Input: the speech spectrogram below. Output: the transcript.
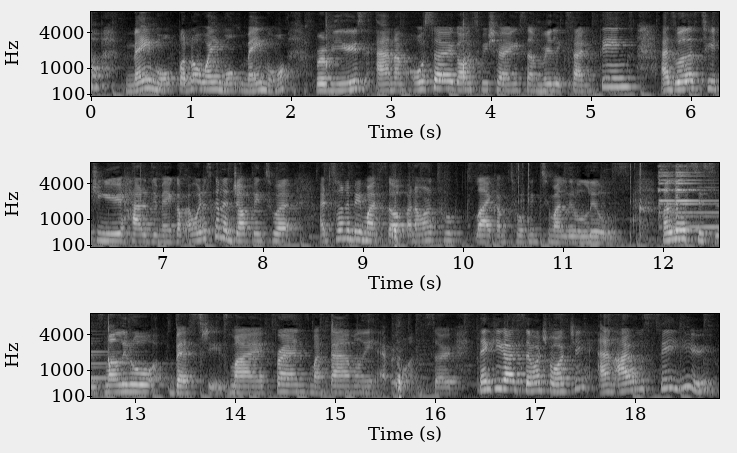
may more, but not way more, may more reviews. And I'm also going to be sharing some really exciting things as well as teaching you how to do makeup. And we're just going to jump into it. I just want to be myself and I want to talk like I'm talking to my little lils, my little sisters, my little besties, my friends, my family, everyone. So thank you guys so much for watching and I will see you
